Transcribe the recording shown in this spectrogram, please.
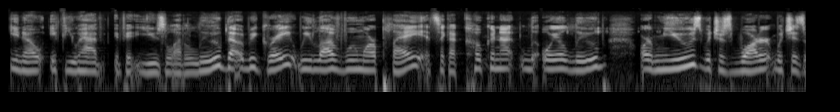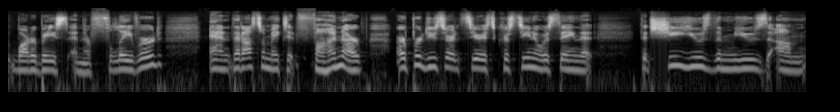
you know if you have if it used a lot of lube, that would be great. We love Woo More Play. It's like a coconut oil lube or Muse, which is water, which is water based, and they're flavored, and that also makes it fun. Our our producer at Sirius, Christina, was saying that that she used the Muse um,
